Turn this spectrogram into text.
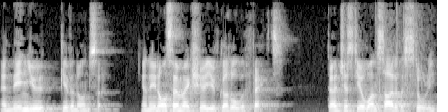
and then you give an answer. And then also make sure you've got all the facts. Don't just hear one side of the story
